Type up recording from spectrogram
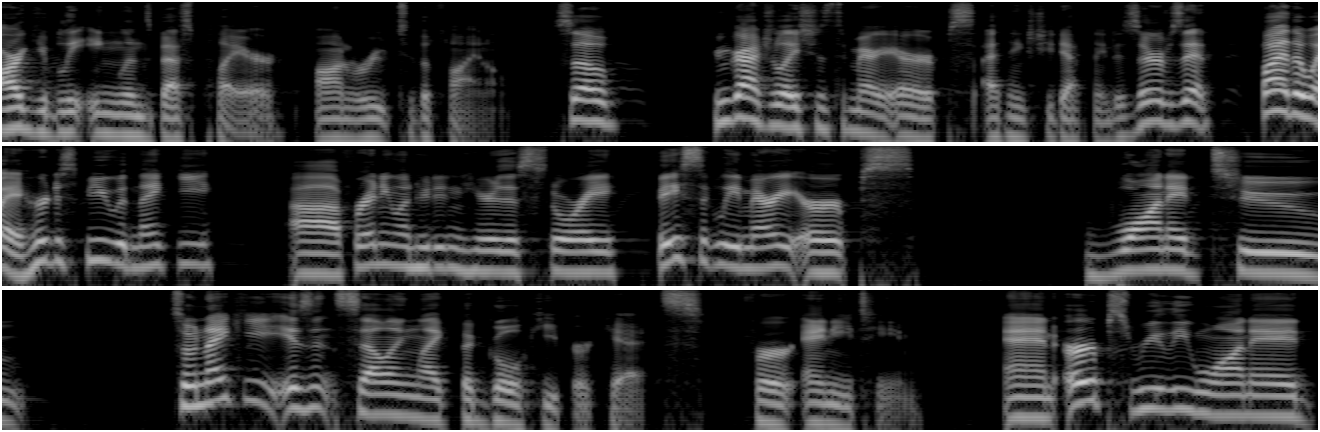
arguably England's best player en route to the final. So, congratulations to Mary Earps. I think she definitely deserves it. By the way, her dispute with Nike, uh, for anyone who didn't hear this story, basically Mary Earps wanted to. So Nike isn't selling like the goalkeeper kits for any team, and Earps really wanted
